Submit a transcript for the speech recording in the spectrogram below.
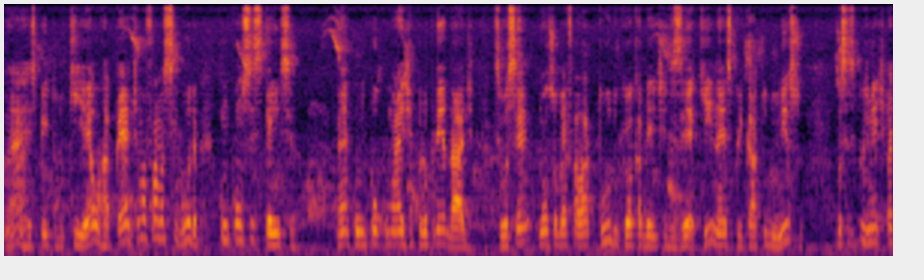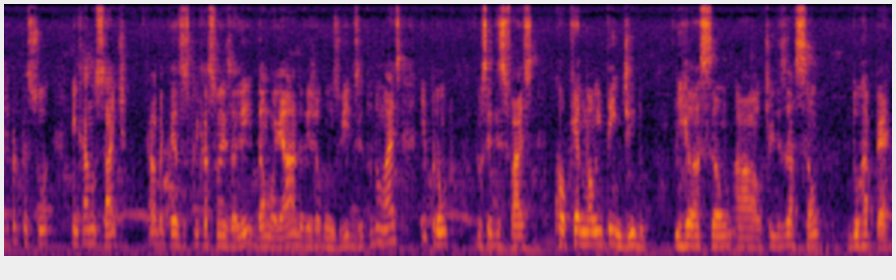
né, a respeito do que é o rapé de uma forma segura, com consistência, né, com um pouco mais de propriedade. Se você não souber falar tudo que eu acabei de te dizer aqui, né, explicar tudo isso, você simplesmente pede para a pessoa entrar no site, ela vai ter as explicações ali, dá uma olhada, veja alguns vídeos e tudo mais, e pronto, você desfaz qualquer mal entendido em relação à utilização do rapé.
